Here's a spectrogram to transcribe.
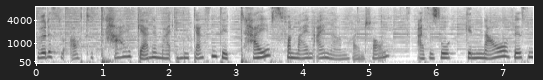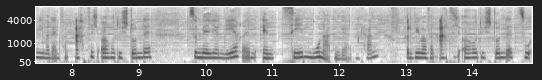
Würdest du auch total gerne mal in die ganzen Details von meinen Einnahmen reinschauen? Also so genau wissen, wie man denn von 80 Euro die Stunde zur Millionärin in 10 Monaten werden kann? Oder wie man von 80 Euro die Stunde zu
